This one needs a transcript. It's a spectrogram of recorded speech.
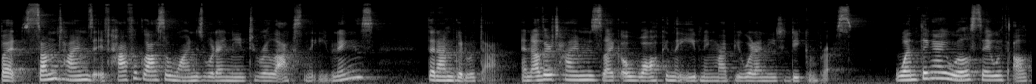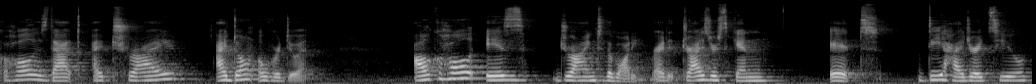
But sometimes, if half a glass of wine is what I need to relax in the evenings, then I'm good with that. And other times, like a walk in the evening might be what I need to decompress. One thing I will say with alcohol is that I try, I don't overdo it. Alcohol is drying to the body, right? It dries your skin, it dehydrates you,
